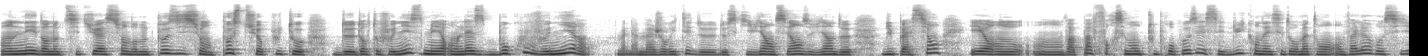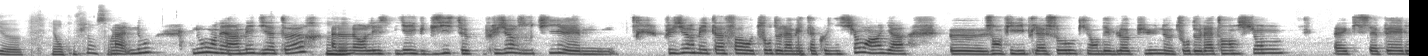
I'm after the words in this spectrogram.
on est dans notre situation, dans notre position, posture plutôt d'orthophoniste, mais on laisse beaucoup venir la majorité de, ce qui vient en séance vient de, du patient et on ne va pas forcément tout proposer. C'est lui qu'on a essayé de remettre en, valeur aussi euh, et en confiance. nous, nous, on est un médiateur. Mhm. Alors, il existe plusieurs outils et plusieurs métaphores autour de la métacognition. Hein. Il y a euh, Jean-Philippe Lachaud qui en développe une autour de l'attention. Euh, qui s'appelle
